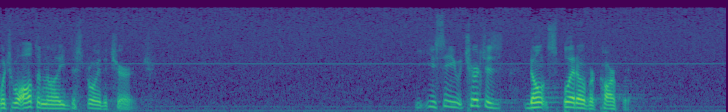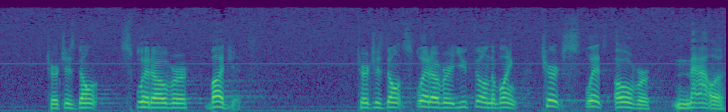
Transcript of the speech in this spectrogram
which will ultimately destroy the church. You see, churches don't split over carpet. Churches don't split over budgets. Churches don't split over, you fill in the blank. Church splits over malice,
